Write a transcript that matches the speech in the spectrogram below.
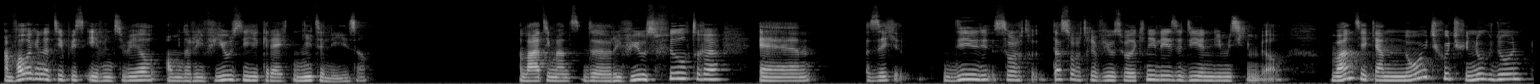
Een volgende tip is eventueel om de reviews die je krijgt niet te lezen. Laat iemand de reviews filteren en zeg die soort, dat soort reviews wil ik niet lezen, die en die misschien wel. Want je kan nooit goed genoeg doen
